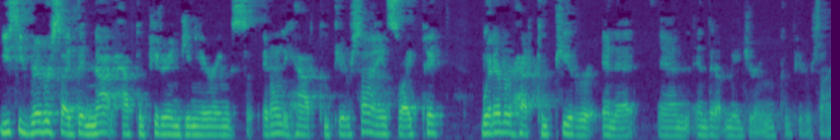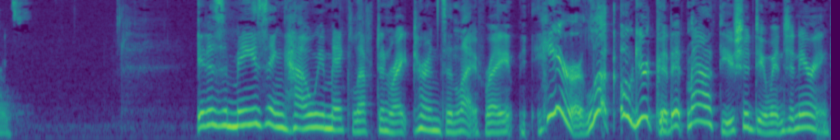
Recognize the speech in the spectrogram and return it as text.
UC Riverside did not have computer engineering; so it only had computer science. So I picked whatever had computer in it. and ended up majoring in computer science. It is amazing how we make left and right turns in life, right? Here, look, oh, you're good at math. You should do engineering.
